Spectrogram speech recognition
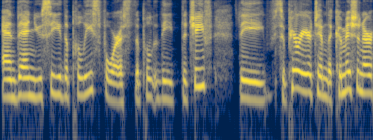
and then you see the police force the the the chief the superior to him the commissioner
